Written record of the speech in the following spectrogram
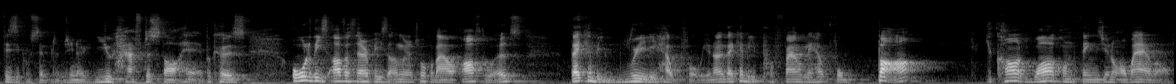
physical symptoms, you know, you have to start here because all of these other therapies that I'm going to talk about afterwards, they can be really helpful, you know, they can be profoundly helpful, but you can't work on things you're not aware of.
